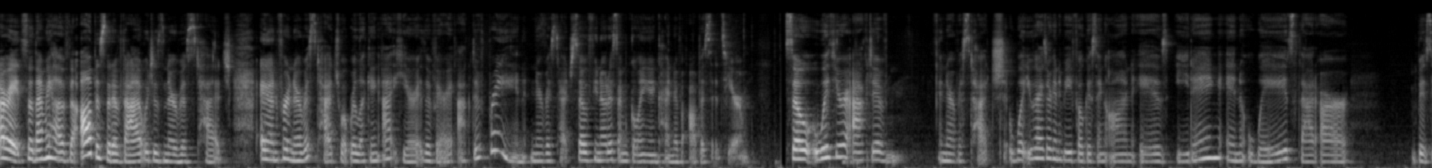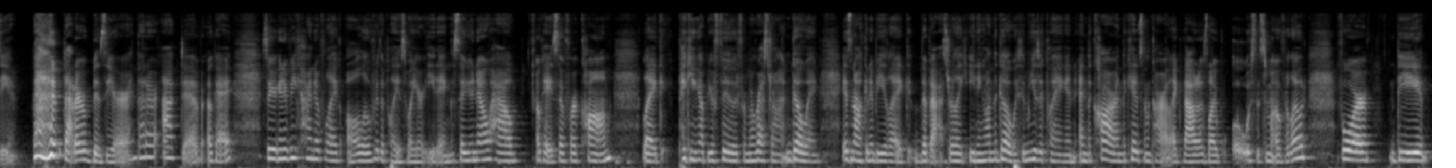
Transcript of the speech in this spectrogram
All right, so then we have the opposite of that, which is nervous touch. And for nervous touch, what we're looking at here is a very active brain, nervous touch. So if you notice, I'm going in kind of opposites here. So with your active nervous touch, what you guys are going to be focusing on is eating in ways that are busy. that are busier, that are active, okay? So you're gonna be kind of like all over the place while you're eating. So you know how Okay, so for calm, like picking up your food from a restaurant and going is not going to be like the best, or like eating on the go with the music playing and, and the car and the kids in the car. Like that is like, oh, system overload. For the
